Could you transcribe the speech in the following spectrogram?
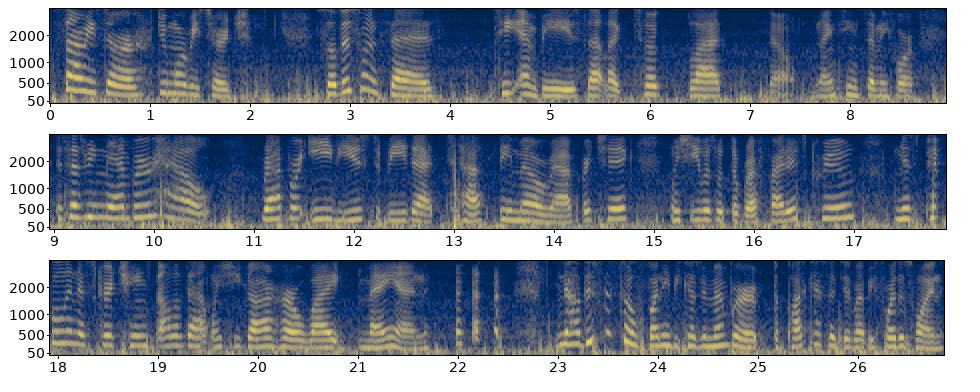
sorry, sir. Do more research. So this one says TMBs that like took black. No, 1974. It says remember how rapper Eve used to be that tough female rapper chick when she was with the Ruff Ryders crew. Miss Pitbull in a skirt changed all of that when she got her white man. now this is so funny because remember the podcast I did right before this one.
